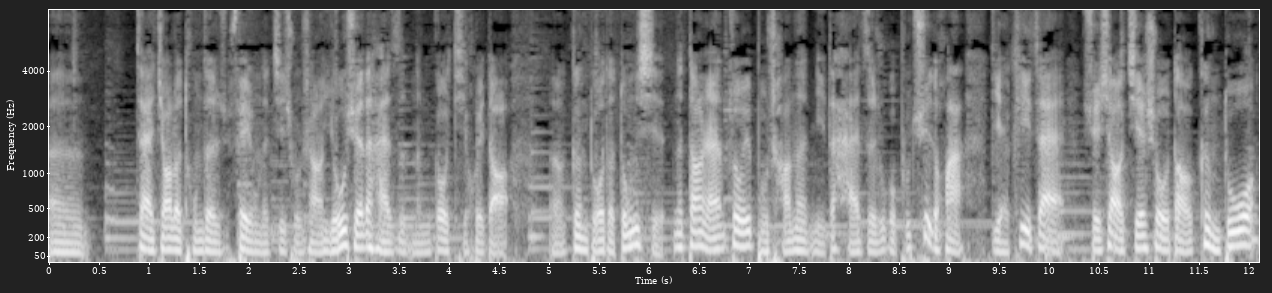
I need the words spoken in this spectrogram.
嗯，在交了同等费用的基础上，游学的孩子能够体会到，呃，更多的东西。那当然，作为补偿呢，你的孩子如果不去的话，也可以在学校接受到更多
